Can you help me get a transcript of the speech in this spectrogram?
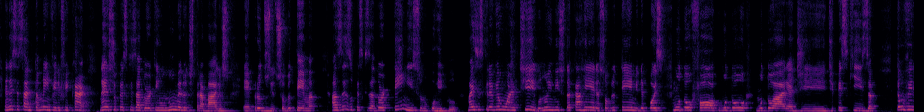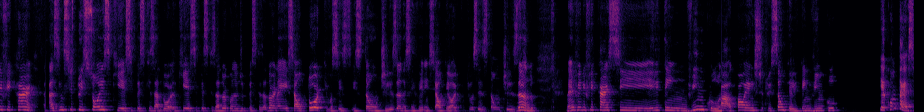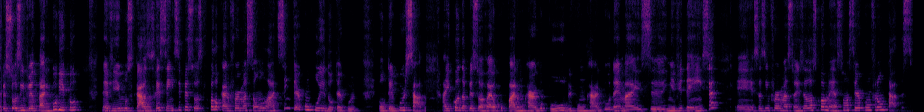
É necessário também verificar né, se o pesquisador tem um número de trabalhos é, produzidos sobre o tema, às vezes o pesquisador tem isso no currículo, mas escreveu um artigo no início da carreira sobre o tema e depois mudou o foco, mudou, mudou a área de, de pesquisa. Então, verificar as instituições que esse pesquisador, que esse pesquisador, quando eu digo pesquisador, né, esse autor que vocês estão utilizando, esse referencial teórico que vocês estão utilizando, né, verificar se ele tem vínculo, qual é a instituição que ele tem vínculo, que acontece? Pessoas inventarem currículo, né? Vimos casos recentes de pessoas que colocaram formação no Lattes sem ter concluído ou ter, ou ter cursado. Aí, quando a pessoa vai ocupar um cargo público, um cargo né, mais eh, em evidência, eh, essas informações elas começam a ser confrontadas.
